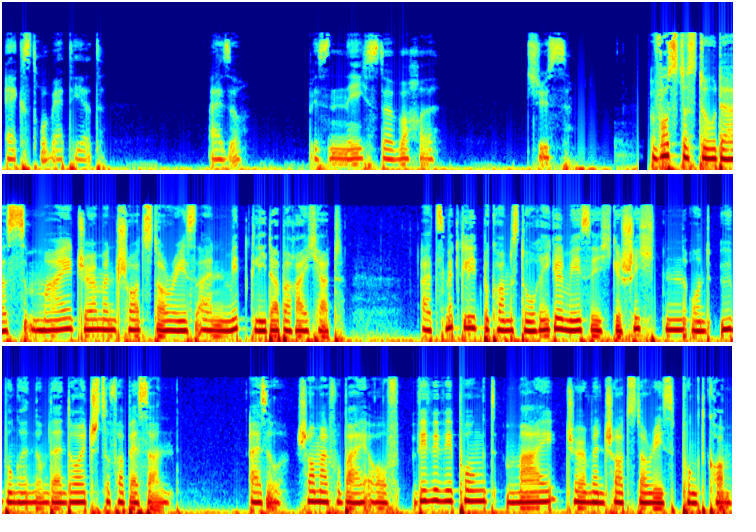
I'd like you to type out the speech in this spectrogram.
extrovertiert? Also, bis nächste Woche. Tschüss. Wusstest du, dass My German Short Stories einen Mitgliederbereich hat? Als Mitglied bekommst du regelmäßig Geschichten und Übungen, um dein Deutsch zu verbessern. Also schau mal vorbei auf www.mygermanshortstories.com.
